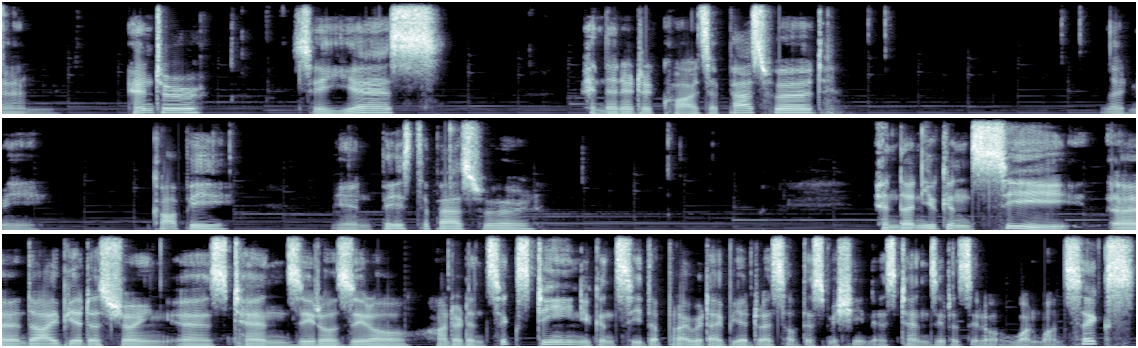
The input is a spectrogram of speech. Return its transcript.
then enter say yes and then it requires a password. Let me copy and paste the password. And then you can see uh, the IP address showing as 10.0.0.116 you can see the private IP address of this machine is 10.0.0.116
